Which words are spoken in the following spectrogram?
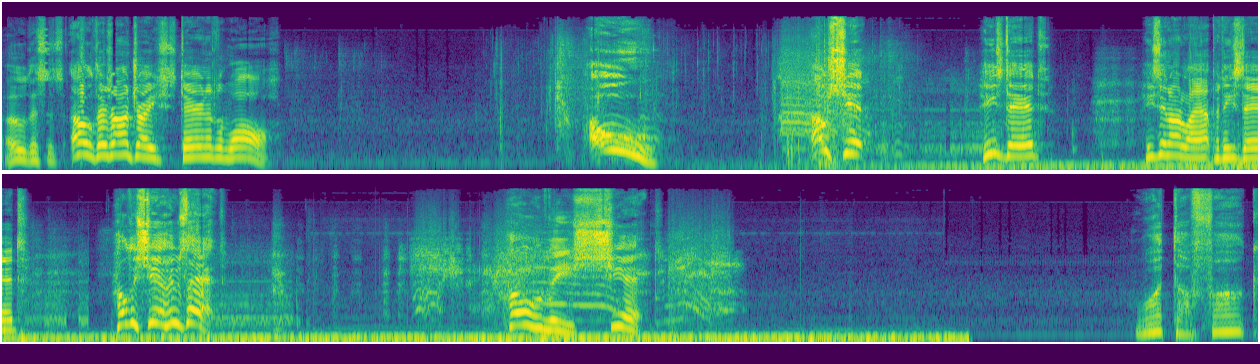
Oh, this is. Oh, there's Andre staring at the wall. Oh! Oh shit! He's dead. He's in our lap and he's dead. Holy shit! Who's that? Holy shit! What the fuck?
